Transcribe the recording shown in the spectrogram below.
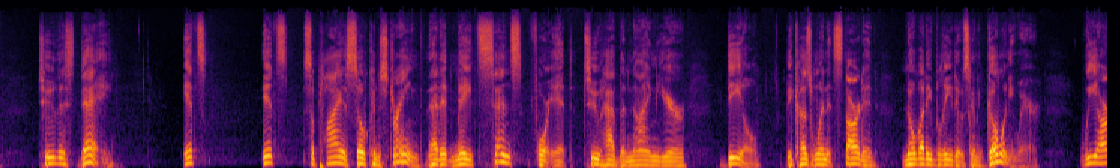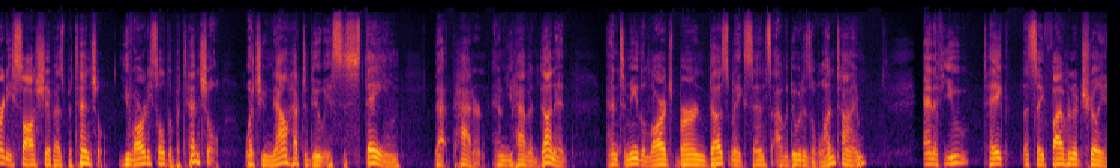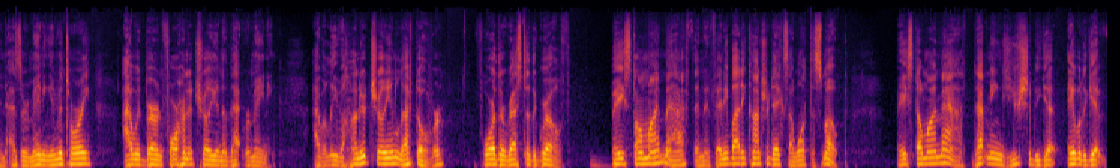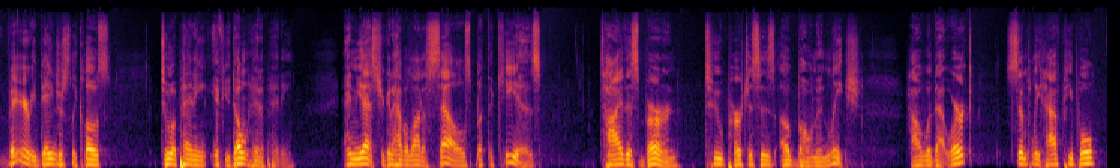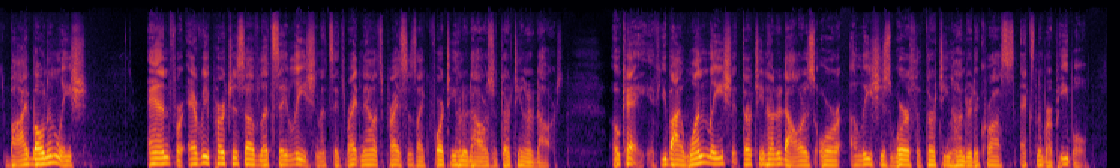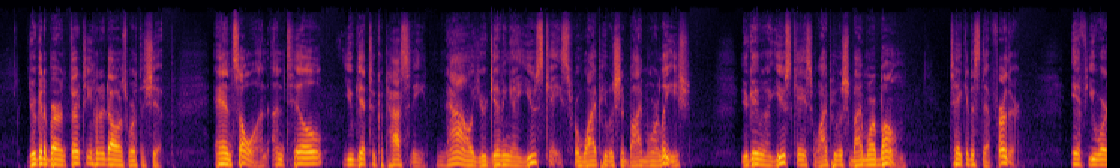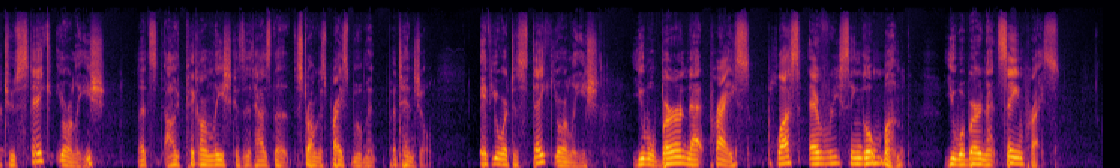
to this day, its its supply is so constrained that it made sense for it to have the nine year deal because when it started, nobody believed it was going to go anywhere. We already saw Ship as potential. You've already sold the potential. What you now have to do is sustain that pattern, and you haven't done it. And to me, the large burn does make sense. I would do it as a one time. And if you take, let's say, 500 trillion as the remaining inventory, I would burn 400 trillion of that remaining. I would leave 100 trillion left over for the rest of the growth based on my math, and if anybody contradicts, I want the smoke. Based on my math, that means you should be get, able to get very dangerously close to a penny if you don't hit a penny. And yes, you're going to have a lot of sells, but the key is tie this burn to purchases of bone and leash. How would that work? Simply have people buy bone and leash. And for every purchase of, let's say, leash, and let's say right now its price is like $1,400 or $1,300 okay, if you buy one leash at $1,300 or a leash is worth of $1,300 across X number of people, you're going to burn $1,300 worth of SHIB and so on until you get to capacity. Now you're giving a use case for why people should buy more leash. You're giving a use case for why people should buy more bone. Take it a step further. If you were to stake your leash, let's I'll pick on leash because it has the strongest price movement potential. If you were to stake your leash, you will burn that price plus every single month, you will burn that same price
